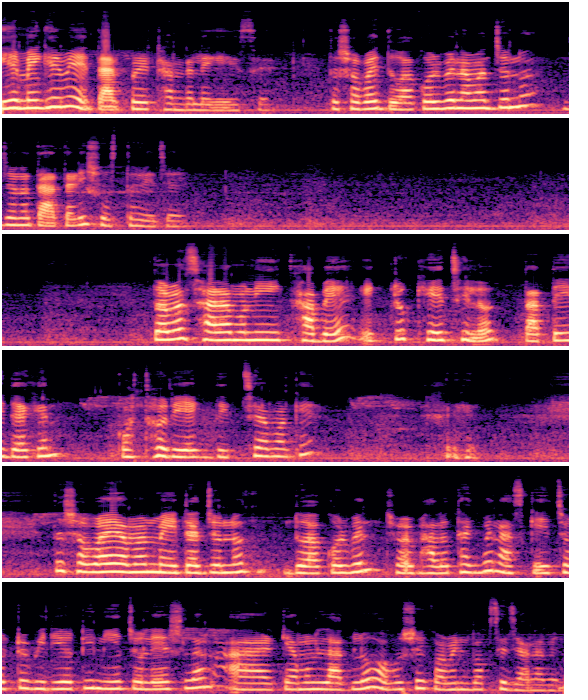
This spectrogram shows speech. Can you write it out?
ঘেমে ঘেমে তারপরে ঠান্ডা লেগে গেছে। তো সবাই দোয়া করবেন আমার জন্য যেন তাড়াতাড়ি সুস্থ হয়ে যায়। তো আমার সারামণি খাবে, একটু খেয়েছিল, তাতেই দেখেন কত রিয়েক্ট দিচ্ছে আমাকে। তো সবাই আমার মেয়েটার জন্য দোয়া করবেন। সবাই ভালো থাকবেন। আজকে এই ছোট্ট ভিডিওটি নিয়ে চলে আসলাম। আর কেমন লাগল অবশ্যই কমেন্ট বক্সে জানাবেন।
